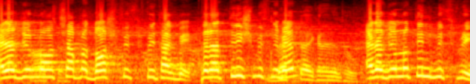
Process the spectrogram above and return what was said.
এটার জন্য হচ্ছে আপনার দশ পিস ফ্রি থাকবে। যারা ত্রিশ পিস নেবেন। এটার জন্য তিন পিস ফ্রি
